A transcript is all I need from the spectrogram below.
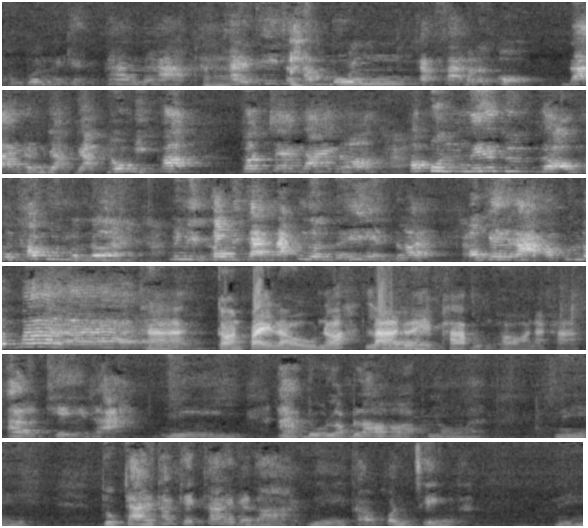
ผลบุญให้แก่ทุกท่านนะคะ ครับ ใครที่จะทำบุญกับสายมรดกได้ยังอยากอยากร่วมอีกก็ก็แจ้งได้เนาะครับเพราะบุญนี้ก็คือเราเอาเงินเข้าบุญหมดเลย ใช่ครับไม่มีเรามีการนับเงินให้เห็นด้วย ครับ โอเคค่ะขอบคุณมากมากๆค่ะค่ะ ก่อนไปเราเนาะลาด้วยภาพหลวงพ่อนะคะ โอเคค่ะนี่อะดูรอบๆลงมา นี่ดูกายถ้าใกล้ๆก็ได้ นี่เท่าคนจริงนะนี่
